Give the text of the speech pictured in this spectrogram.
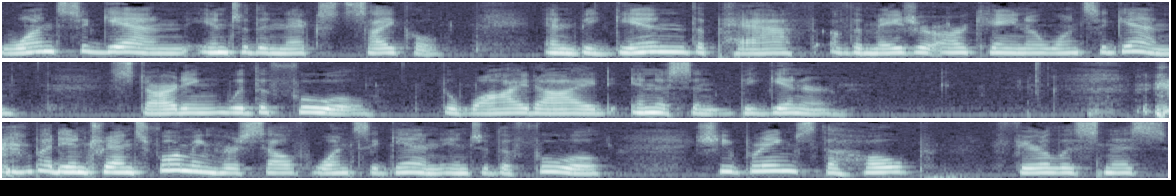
once again into the next cycle and begin the path of the major arcana once again, starting with the Fool, the wide eyed, innocent beginner. but in transforming herself once again into the Fool, she brings the hope, fearlessness,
